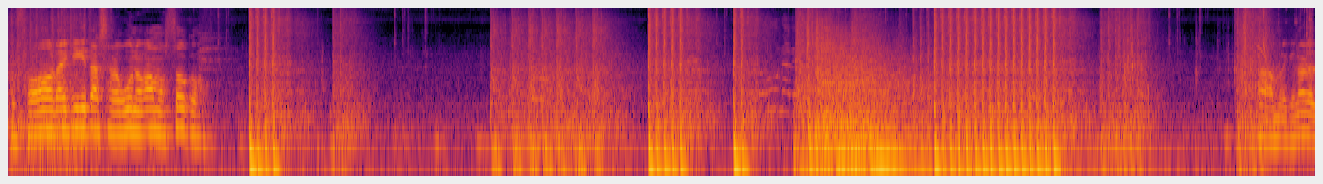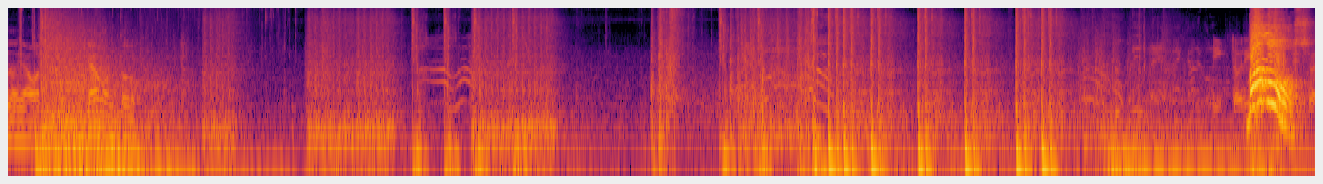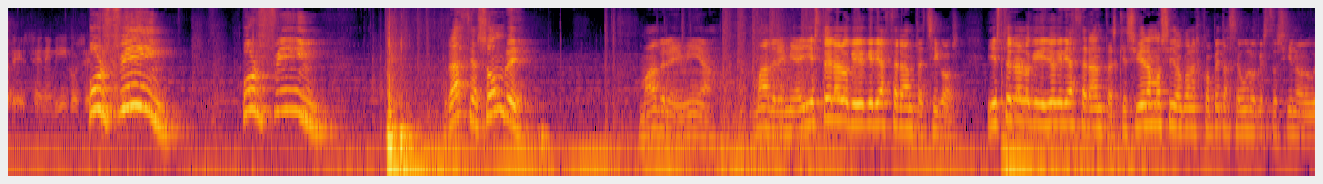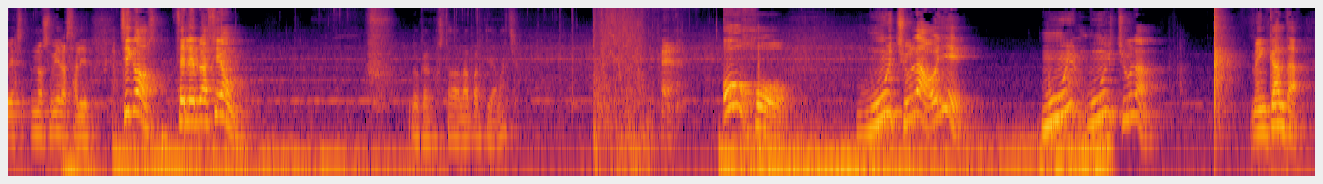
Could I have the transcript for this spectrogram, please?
Por favor, hay que quitarse alguno, vamos, Zoco. Ah, hombre, que no le doy ahora. Me cago en todo. ¡Vamos! ¡Por fin! ¡Por fin! Gracias, hombre. Madre mía Madre mía, y esto era lo que yo quería hacer antes, chicos. Y esto era lo que yo quería hacer antes Que si hubiéramos ido con escopeta seguro que esto sí no nos hubiera salido. Chicos, celebración. Uf, Lo que ha costado la partida, macho. Eh, ¡Ojo! Muy chula, oye. Muy, muy chula. Me encanta.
